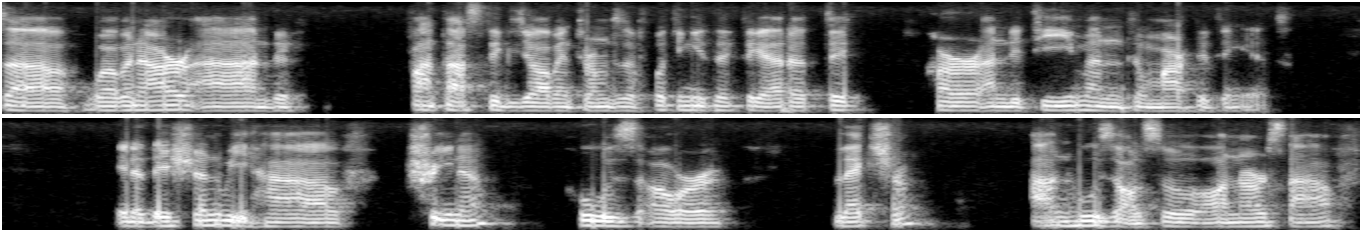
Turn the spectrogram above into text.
uh, webinar and fantastic job in terms of putting it together to her and the team and to marketing it. In addition, we have Trina, who's our lecturer and who's also on our staff.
